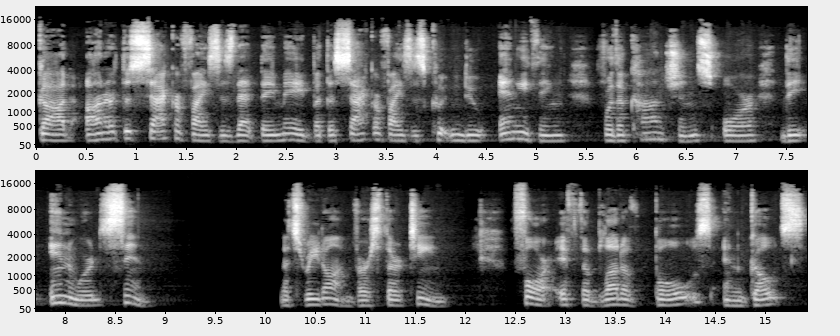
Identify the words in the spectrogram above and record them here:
God honored the sacrifices that they made, but the sacrifices couldn't do anything for the conscience or the inward sin. Let's read on, verse 13. For if the blood of bulls and goats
